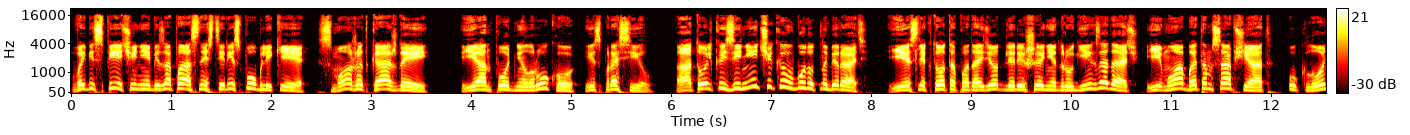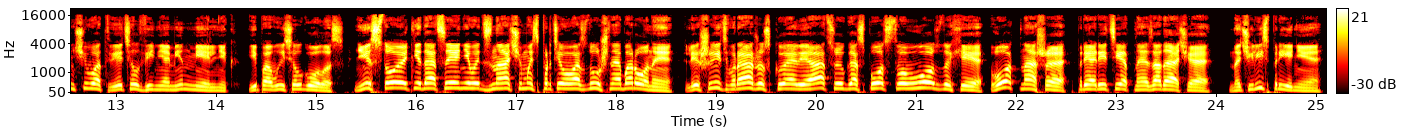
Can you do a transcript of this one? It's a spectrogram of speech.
в обеспечение безопасности республики сможет каждый. Ян поднял руку и спросил. А только зенитчиков будут набирать. Если кто-то подойдет для решения других задач, ему об этом сообщат. Уклончиво ответил Вениамин Мельник и повысил голос. Не стоит недооценивать значимость противовоздушной обороны. Лишить вражескую авиацию господства в воздухе. Вот наша приоритетная задача. Начались прения,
